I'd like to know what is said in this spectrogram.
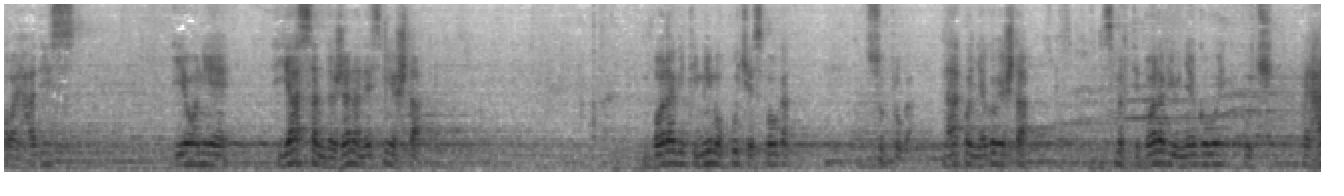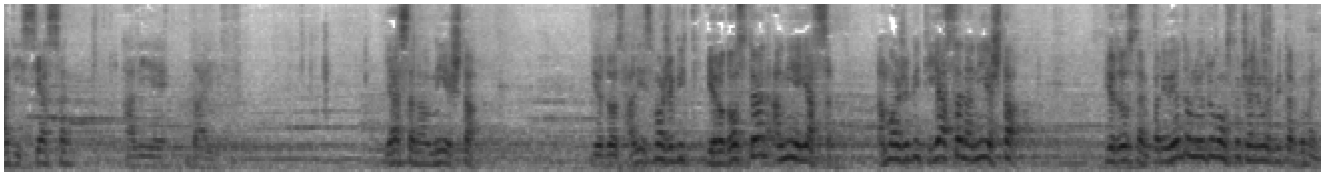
ovaj hadis i on je jasan da žena ne smije šta? Boraviti mimo kuće svoga supruga. Nakon njegove šta? Smrti. Boravi u njegovoj kući. Pa je hadis jasan, ali je daif. Jasan, ali nije šta? vjerodostojan. Hadis može biti vjerodostojan, ali nije jasan. A može biti jasan, a nije šta? Vjerodostojan. Pa ni u jednom, ni u drugom slučaju ne može biti argument.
